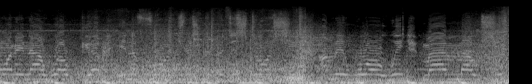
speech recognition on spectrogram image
morning I woke up in a fortress of distortion. I'm at war with my emotions.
